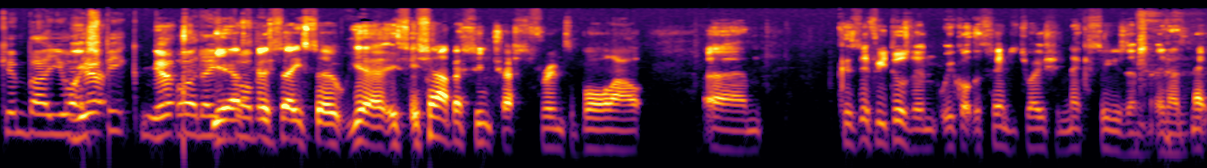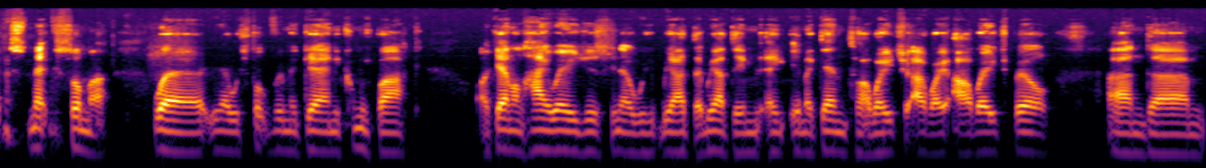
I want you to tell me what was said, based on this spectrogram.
Coomber, you want Yeah, to speak? yeah. All right, yeah, I was going to say. So yeah, it's, it's in our best interest for him to ball out. Because if he doesn't, we've got the same situation next season, you know, next next summer, where you know we're stuck with him again. He comes back again on high wages. You know, we, we had we had him, him again to our wage our, wa- our wage bill, and um,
